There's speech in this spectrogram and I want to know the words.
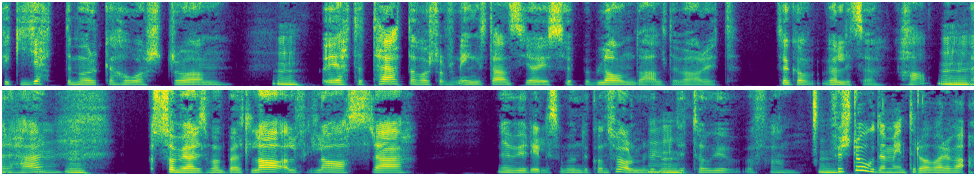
Fick jättemörka hårstrån. Mm. Jättetäta hårstrån från ingenstans. Jag är superblond och har alltid varit. Så jag kom väldigt så, jaha, Mm. vad är det här? Mm. Som jag liksom har börjat la, eller fick lasra. Nu är det liksom under kontroll, men det, Mm. det tog ju, vad fan. Mm. Förstod de inte då vad det var?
